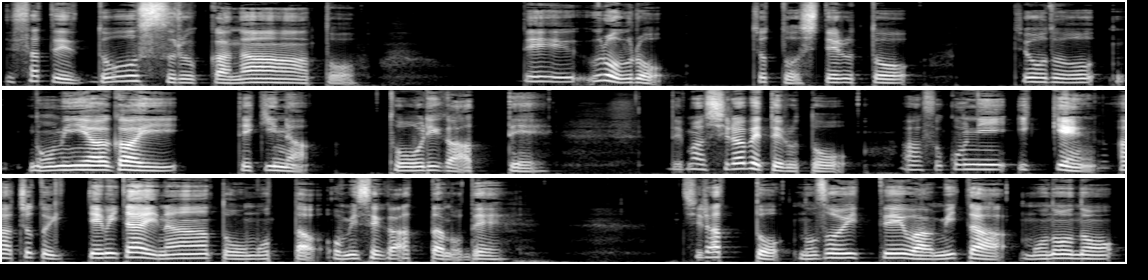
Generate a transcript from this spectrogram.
でさてどうするかなと。で、うろうろちょっとしてると、ちょうど飲み屋街的な通りがあって、で、まあ調べてると、あ、そこに一軒、あ、ちょっと行ってみたいなと思ったお店があったので、ちらっと覗いては見たものの、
